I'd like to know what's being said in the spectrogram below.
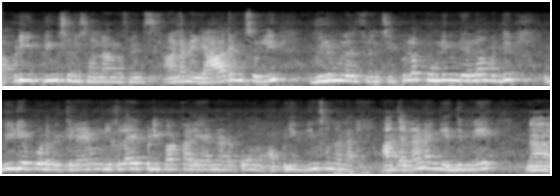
அப்படி இப்படின்னு சொல்லி சொன்னாங்க ஃப்ரெண்ட்ஸ் ஆனா நான் யாருன்னு சொல்லி விரும்பல ஃப்ரெண்ட்ஸ் இப்படிலாம் பிள்ளைங்களெல்லாம் எல்லாம் வந்து வீடியோ போட வைக்கிறேன். உங்களுக்கு எல்லாம் எப்படிப்பா கல்யாணம் நடக்கும்? அப்படி இப்படின்னு சொன்னாங்க. அதெல்லாம் நாங்க எதுவுமே நான்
